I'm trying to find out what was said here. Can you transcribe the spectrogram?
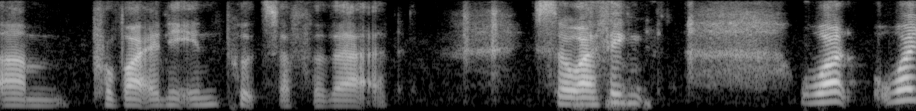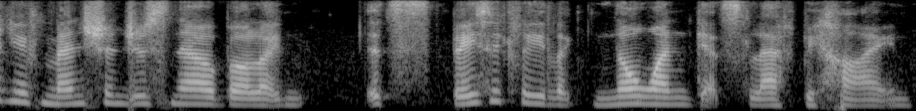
um, provide any inputs after that. So I think what what you've mentioned just now about like it's basically like no one gets left behind.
